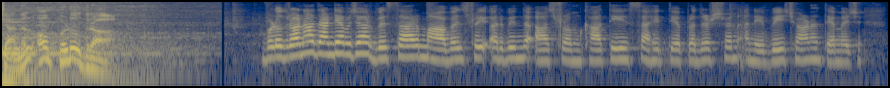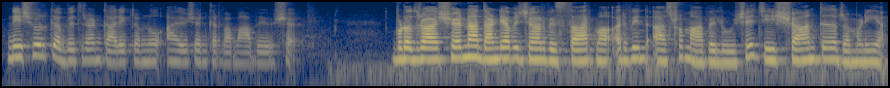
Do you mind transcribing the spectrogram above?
ચેનલ ઓફ વડોદરા વડોદરાના દાંડિયા બજાર વિસ્તારમાં આવેલ શ્રી અરવિંદ આશ્રમ ખાતે સાહિત્ય પ્રદર્શન અને વેચાણ તેમજ નિઃશુલ્ક વિતરણ કાર્યક્રમનું આયોજન કરવામાં આવ્યું છે. વડોદરા શહેરના દાંડિયા બજાર વિસ્તારમાં અરવિંદ આશ્રમ આવેલું છે, જે શાંત, રમણીય,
